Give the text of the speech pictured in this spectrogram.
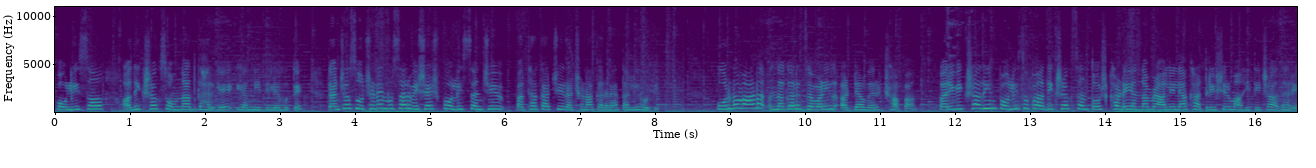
पोलीस अधीक्षक सोमनाथ घारगे यांनी दिले होते. त्यांच्या सूचनेनुसार विशेष पोलिसांची पथकाची रचना करण्यात आली होती. पूर्णवाड नगर जवळील अड्ड्यावर छापा. परिवीक्षाधीन पोलीस उपअधीक्षक संतोष खडे यांना मिळालेल्या खात्रीशीर माहितीच्या आधारे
